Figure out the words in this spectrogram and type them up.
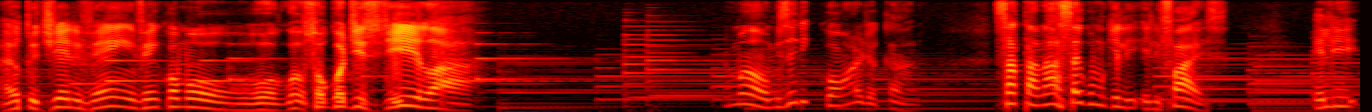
Aí outro dia ele vem, vem como eu sou Godzilla. Irmão, misericórdia, cara. Satanás, sabe como que ele, ele faz? Ele,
